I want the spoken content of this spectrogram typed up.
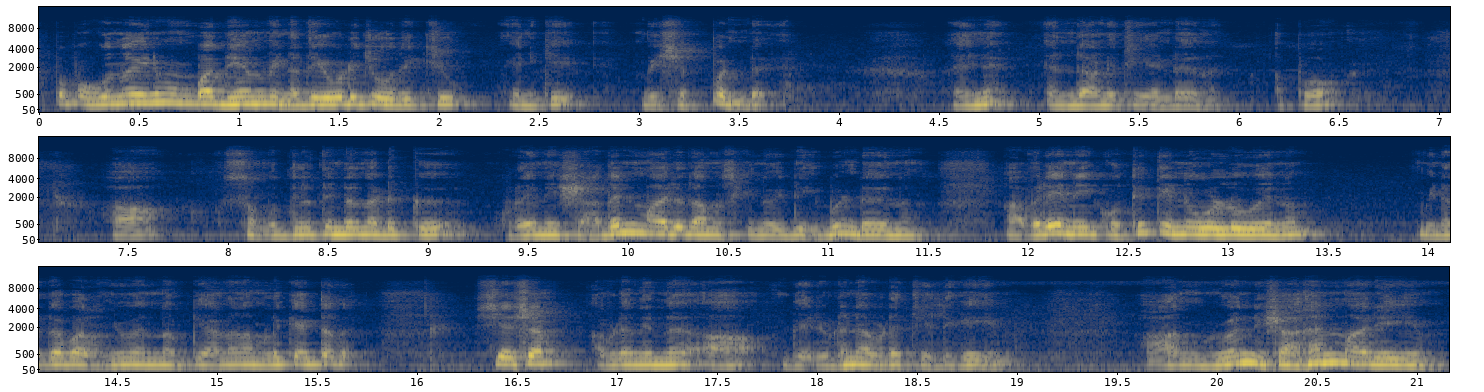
അപ്പോൾ പോകുന്നതിന് മുമ്പ് അദ്ദേഹം വിനതയോട് ചോദിച്ചു എനിക്ക് വിശപ്പുണ്ട്. അതിന് എന്താണ് ചെയ്യേണ്ടതെന്ന്? അപ്പോൾ ആ സമുദ്രത്തിന്റെ നടുക്ക് കുറേ നിഷാദന്മാർ താമസിക്കുന്ന. ഒരു ദ്വീപുണ്ട് എന്നും അവരെ നീ കൊത്തി തിന്നുകൊള്ളൂ എന്നും വിനത പറഞ്ഞു എന്നൊക്കെയാണ് നമ്മൾ കേട്ടത്. ശേഷം അവിടെ നിന്ന് ആ ഗരുഡൻ അവിടെ ചെല്ലുകയും ആ മുഴുവൻ നിഷാദന്മാരെയും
